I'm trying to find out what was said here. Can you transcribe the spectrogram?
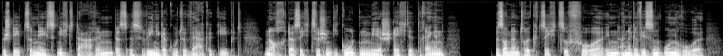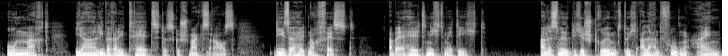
besteht zunächst nicht darin, dass es weniger gute Werke gibt, noch dass sich zwischen die guten mehr schlechte drängen, sondern drückt sich zuvor in einer gewissen Unruhe, Ohnmacht, ja Liberalität des Geschmacks aus. Dieser hält noch fest, aber er hält nicht mehr dicht. Alles Mögliche strömt durch allerhand Fugen ein,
